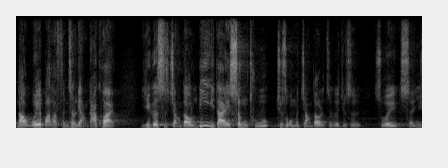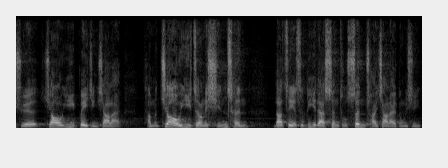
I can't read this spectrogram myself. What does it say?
那我也把它分成两大块，一个是讲到历代圣徒，就是我们讲到的这个，就是所谓神学教义背景下来，他们教义这样的形成，那这也是历代圣徒盛传下来的东西。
